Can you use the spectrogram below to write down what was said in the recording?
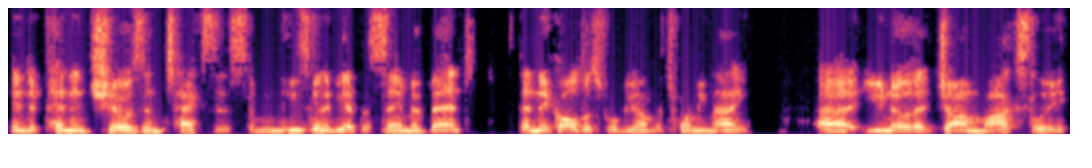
independent shows in Texas. I mean, he's going to be at the same event that Nick Aldis will be on the 29th. Uh, you know that Jon Moxley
